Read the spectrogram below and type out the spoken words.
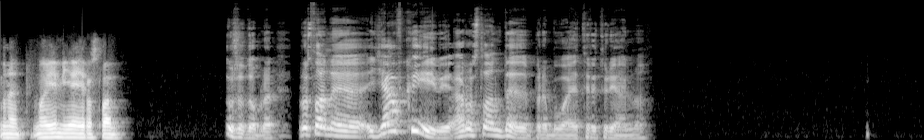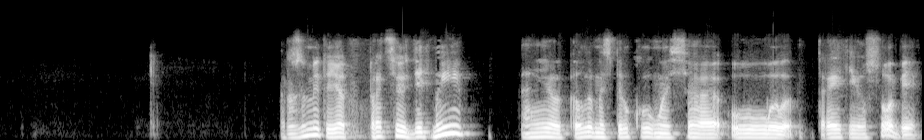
Мене, моє ім'я Ярослав. Дуже добре. Руслане, я в Києві, а Руслан де перебуває територіально? Розумієте, я працюю з дітьми, а і от коли ми спілкуємося у третій особі,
